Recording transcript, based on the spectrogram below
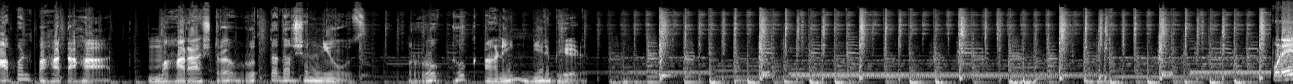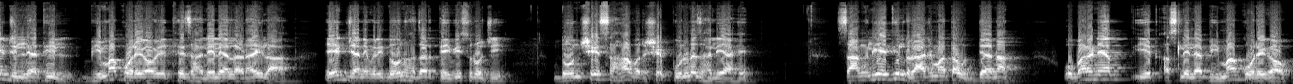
आपण पाहत आहात महाराष्ट्र वृत्तदर्शन न्यूज रोखोक आणि निर्भीड. पुणे जिल्ह्यातील भीमा कोरेगाव येथे झालेल्या लढाईला एक जानेवारी दोन हजार तेवीस रोजी दोनशे सहा वर्षे पूर्ण झाली आहेत. सांगली येथील राजमाता उद्यानात उभारण्यात येत असलेल्या भीमा कोरेगाव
